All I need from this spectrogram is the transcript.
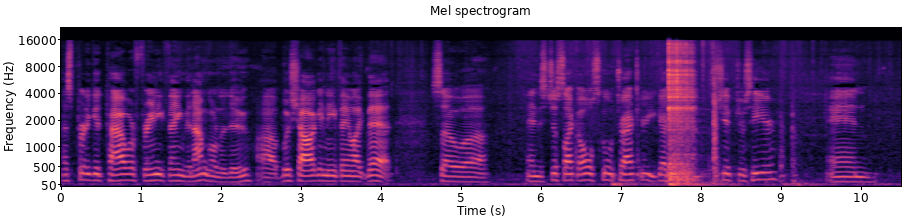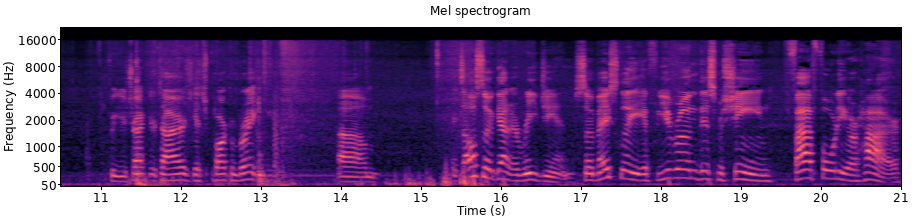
that's pretty good power for anything that I'm going to do, uh, bush hogging, anything like that. So, uh, and it's just like an old school tractor. You got your shifters here, and for your tractor tires, get your parking brake. Um, it's also got a regen. So basically, if you run this machine 540 or higher,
